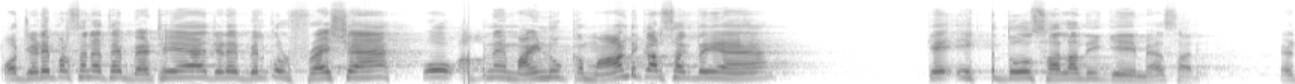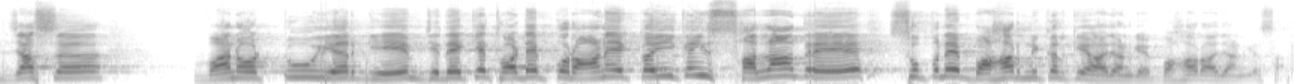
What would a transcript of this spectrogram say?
ਔਰ ਜਿਹੜੇ ਪਰਸਨ ਇੱਥੇ ਬੈਠੇ ਆ ਜਿਹੜੇ ਬਿਲਕੁਲ ਫਰੈਸ਼ ਹੈ, ਉਹ ਆਪਣੇ ਮਾਈਂਡ ਨੂੰ ਕਮਾਂਡ ਕਰ ਸਕਦੇ ਆ ਕਿ 1-2 ਸਾਲਾਂ ਦੀ ਗੇਮ ਹੈ ਸਾਰੀ। It just one or two year game ਜਿਹਦੇ ਕਿ ਤੁਹਾਡੇ ਪੁਰਾਣੇ ਕਈ ਕਈ ਸਾਲਾਂ ਦੇ ਸੁਪਨੇ ਬਾਹਰ ਨਿਕਲ ਕੇ ਆ ਜਾਣਗੇ, ਬਾਹਰ ਆ ਜਾਣਗੇ ਸਾਰੇ।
